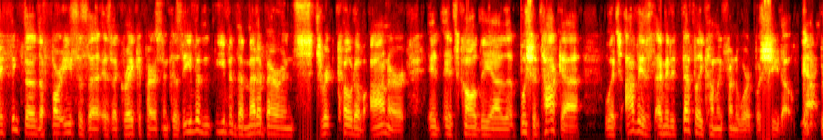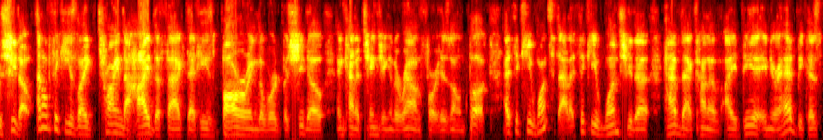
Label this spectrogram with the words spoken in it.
I think the, the Far East is a is a great comparison because even even the Metabaron strict code of honor, it, it's called the uh, the Bushitaka, which obviously, I mean, it's definitely coming from the word Bushido. Yeah, Bushido. I don't think he's like trying to hide the fact that he's borrowing the word Bushido and kind of changing it around for his own book. I think he wants that. I think he wants you to have that kind of idea in your head because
